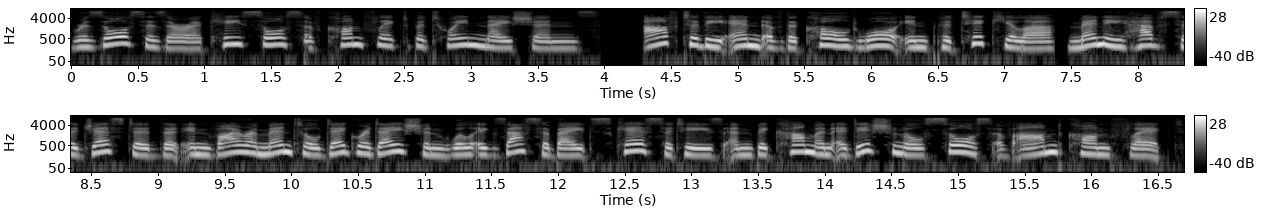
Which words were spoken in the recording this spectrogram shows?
Resources are a key source of conflict between nations. After the end of the Cold War in particular, many have suggested that environmental degradation will exacerbate scarcities and become an additional source of armed conflict.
